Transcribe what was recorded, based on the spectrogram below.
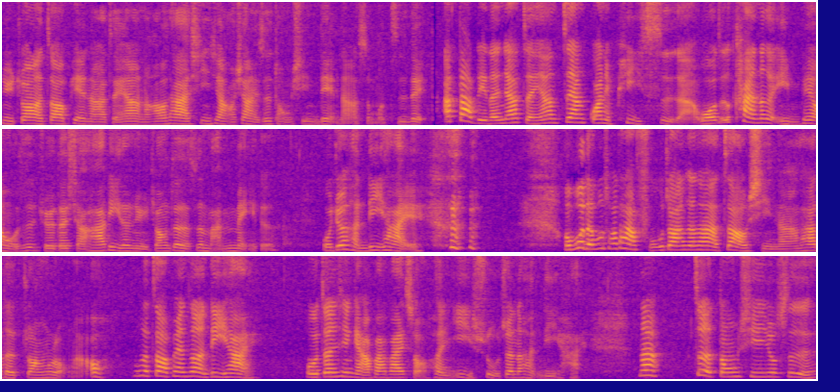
女装的照片啊，怎样？然后他的性向好像也是同性恋啊，什么之类啊？到底人家怎样？这样关你屁事啊！我是看那个影片，我是觉得小哈利的女装真的是蛮美的，我觉得很厉害耶。我不得不说，她的服装跟她的造型啊，她的妆容啊，哦，那个照片真的厉害，我真心给她拍拍手，很艺术，真的很厉害。那这东西就是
